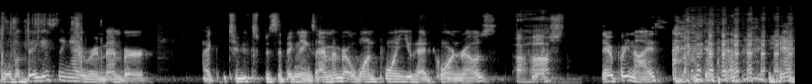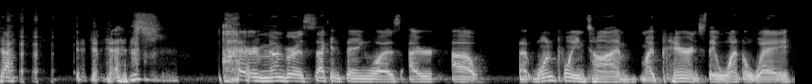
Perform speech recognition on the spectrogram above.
well, the biggest thing I remember, like two specific things. I remember at one point you had cornrows, Uh-huh. they were pretty nice. And I, I remember a second thing was I uh, at one point in time my parents they went away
